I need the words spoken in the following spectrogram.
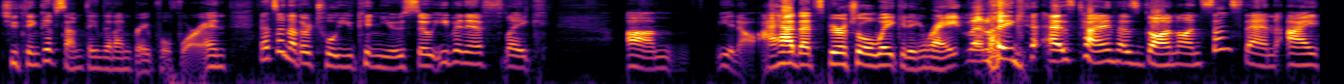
to think of something that I'm grateful for. And that's another tool you can use. So even if like um you know, I had that spiritual awakening, right? But like as time has gone on since then, I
